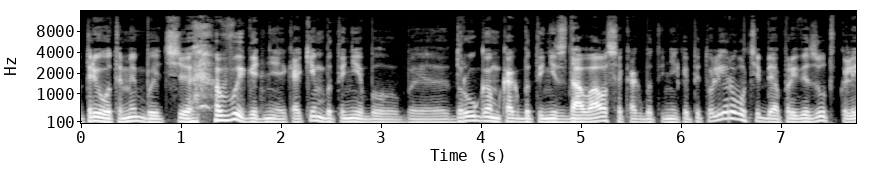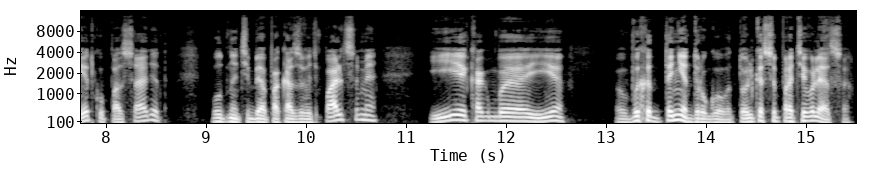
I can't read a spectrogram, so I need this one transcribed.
патриотами быть выгоднее, каким бы ты ни был бы другом, как бы ты ни сдавался, как бы ты ни капитулировал, тебя привезут в клетку, посадят, будут на тебя показывать пальцами, и как бы и Выхода-то нет другого, только сопротивляться.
